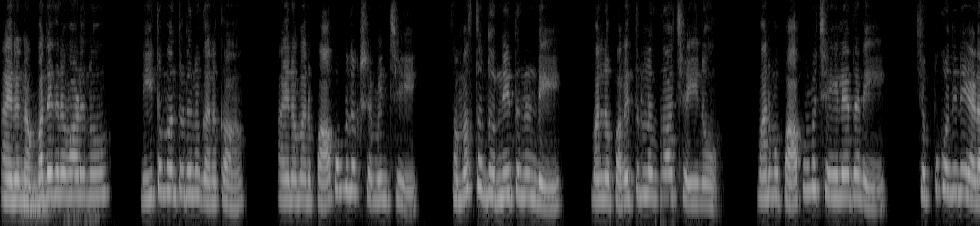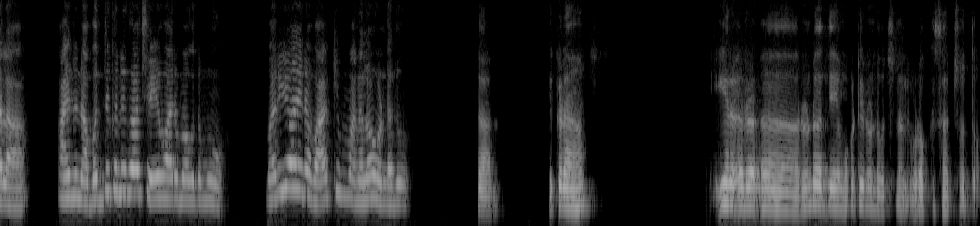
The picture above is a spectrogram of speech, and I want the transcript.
ఆయన. నమ్మదగిన వాడును, నీతిమంతుడును గనుక ఆయన మన పాపములు క్షమించి సమస్త దుర్నీతి నుండి మనల్ని పవిత్రులుగా చేయును. మనము పాపము చేయలేదని చెప్పుకొనిన యెడల ఆయనను అబద్ధికునిగా చేయువారమగుదుము. మరియు ఆయన వాక్యం మనలో ఉండదు. ఇక్కడ రెండో అధ్యాయం 1, 2 వచనాలు కూడా ఒక్కసారి చూద్దాం.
